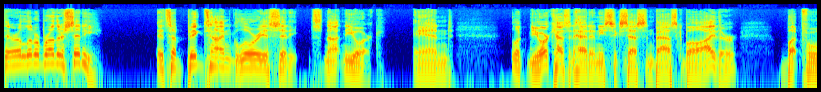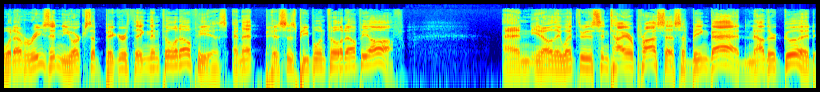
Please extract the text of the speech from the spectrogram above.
they're a little brother city. It's a big time glorious city. It's not New York. And look, New York hasn't had any success in basketball either. But for whatever reason, New York's a bigger thing than Philadelphia is, and that pisses people in Philadelphia off. And, you know, they went through this entire process of being bad. Now they're good,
